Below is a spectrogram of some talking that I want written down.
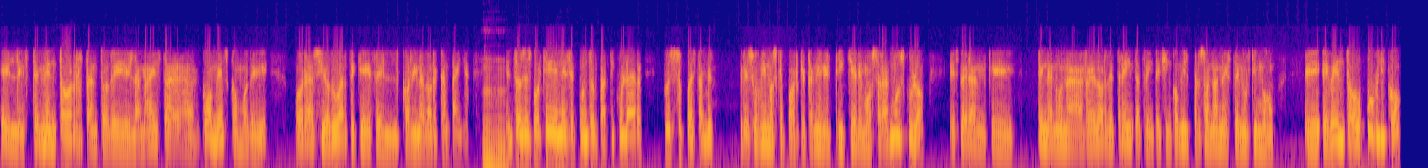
el este mentor tanto de la maestra Gómez como de Horacio Duarte, que es el coordinador de campaña. Entonces, ¿por qué en ese punto en particular? Pues supuestamente presumimos que porque también el PRI quiere mostrar músculo, esperan que tengan una alrededor de 30, 35 mil personas en este último eh, evento público,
